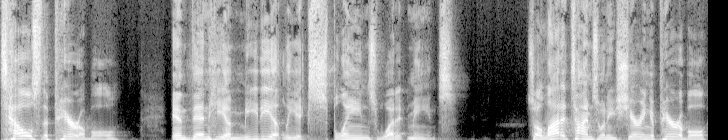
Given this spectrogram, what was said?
tells the parable and then he immediately explains what it means. So, a lot of times when he's sharing a parable,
